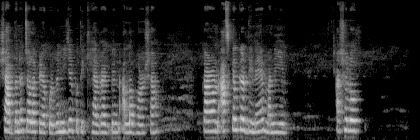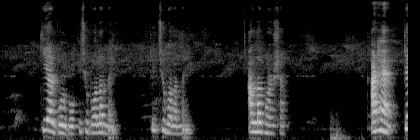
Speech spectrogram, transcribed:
সাবধানে চলাফেরা করবেন, নিজের প্রতি খেয়াল রাখবেন, আল্লাহ ভরসা। কারণ আজকালকার দিনে মানে আসলে কি আর বলব, কিছু বলার নাই, কিচ্ছু বলার নাই। আল্লাহ ভরসা। আর হ্যাঁ কে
